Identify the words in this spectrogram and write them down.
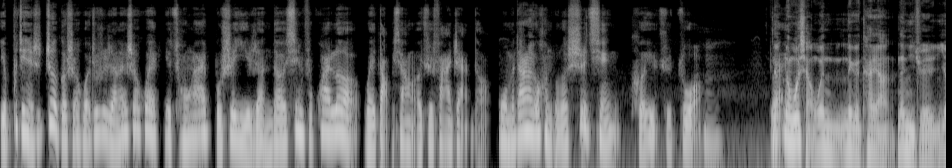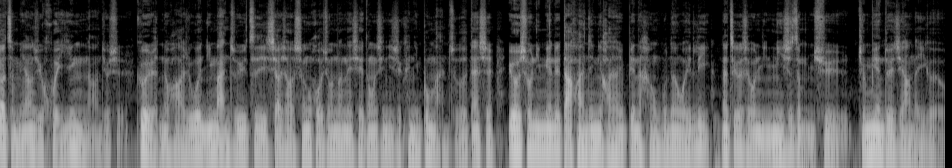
也不仅仅是这个社会，就是人类社会也从来不是以人的幸福快乐为导向而去发展的。我们当然有很多的事情可以去做，嗯。那那我想问那个太阳，那你觉得要怎么样去回应呢？就是个人的话，如果你满足于自己小小生活中的那些东西，你是肯定不满足的。但是有的时候你面对大环境，你好像又变得很无能为力。那这个时候你你是怎么去就面对这样的一个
